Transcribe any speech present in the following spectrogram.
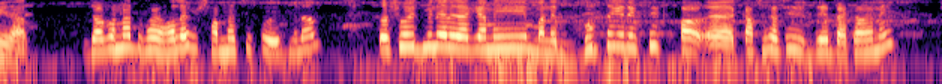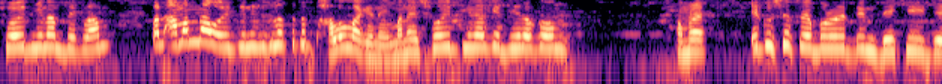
মিনার। জগন্নাথ হলের সামনে হচ্ছে শহীদ মিনার। তো শহীদ মিনারের আগে আমি মানে দূর থেকে দেখছি কাছাকাছি যে দেখা হয়নি শহীদ মিনার দেখলাম। বাট আমার না ওই জিনিসগুলো তো ভালো লাগে নাই। মানে শহীদ মিনারকে যেরকম আমরা একুশে ফেব্রুয়ারির দিন দেখি যে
